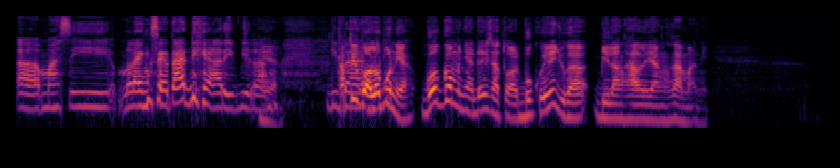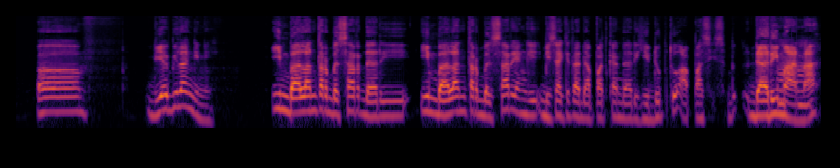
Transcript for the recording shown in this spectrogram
eh, masih melengse tadi Ari bilang Iya. Tapi Dibanding- walaupun ya, gue gue menyadari satu hal. Buku ini juga bilang hal yang sama nih. Eh, dia bilang gini, imbalan terbesar dari imbalan terbesar yang bisa kita dapatkan dari hidup tuh apa sih? Dari mana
